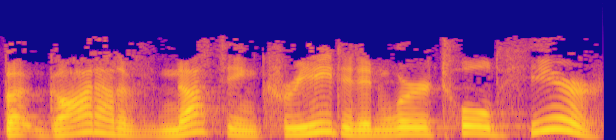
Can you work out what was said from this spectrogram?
But God out of nothing created, and we're told here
